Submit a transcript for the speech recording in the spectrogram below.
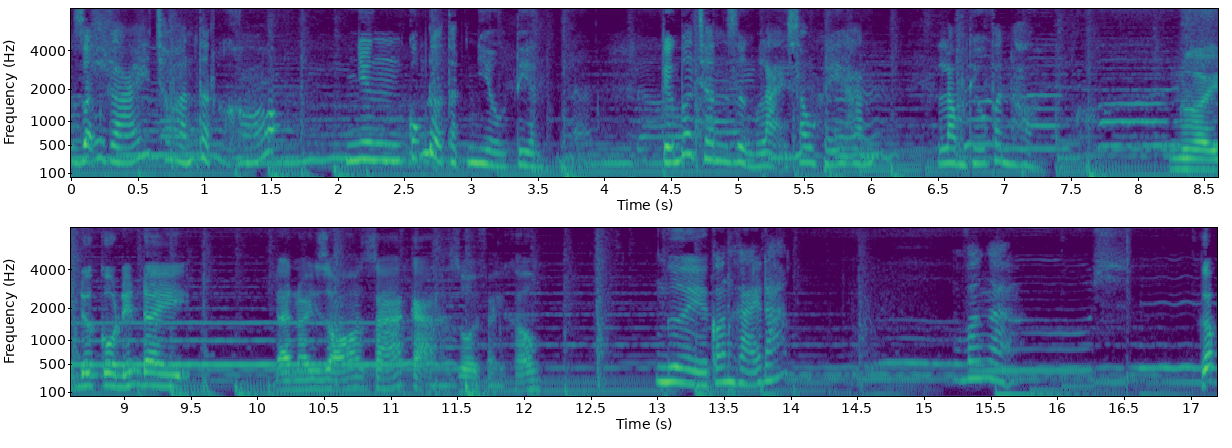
Dẫn gái cho hắn thật khó nhưng cũng được thật nhiều tiền. Tiếng bước chân dừng lại sau ghế hắn Long Thiếu Vân hỏi. Người đưa cô đến đây Đã nói rõ giá cả rồi phải không? Người con gái đáp. Vâng ạ. Gấp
